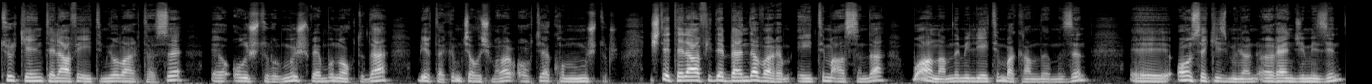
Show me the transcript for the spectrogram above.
Türkiye'nin telafi eğitim yol haritası e, oluşturulmuş ve bu noktada bir takım çalışmalar ortaya konulmuştur. İşte telafide bende varım eğitimi aslında bu anlamda Milli Eğitim Bakanlığımızın e, 18 milyon öğrencimizin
